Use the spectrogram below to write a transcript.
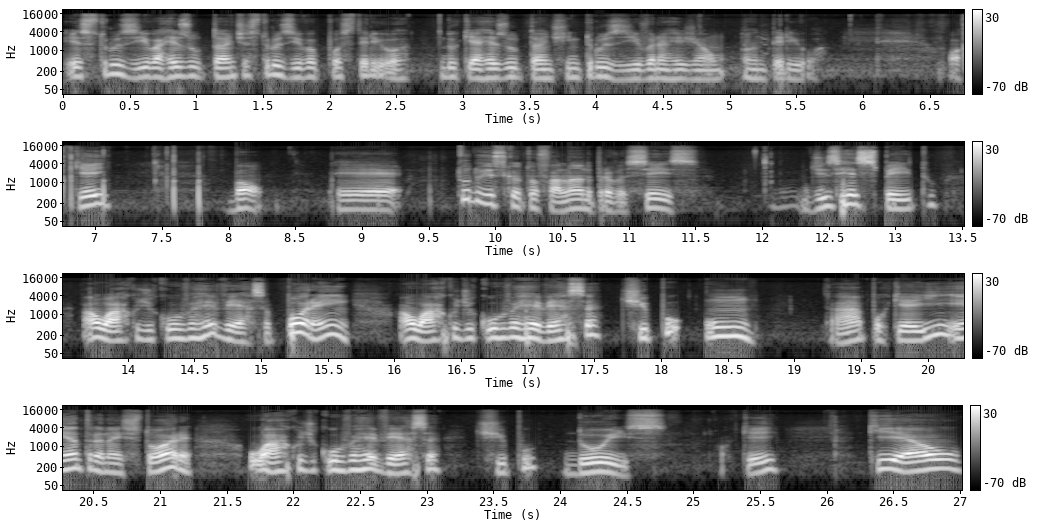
extrusiva, a resultante extrusiva posterior, do que a resultante intrusiva na região anterior. Ok? Bom, é, tudo isso que eu estou falando para vocês diz respeito ao arco de curva reversa, porém ao arco de curva reversa tipo 1, tá? porque aí entra na história o arco de curva reversa tipo 2, ok? Que é o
